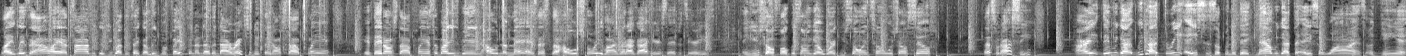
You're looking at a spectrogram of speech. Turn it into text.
Like, listen, I don't have time because you about to take a leap of faith in another direction if they don't stop playing. If they don't stop playing, somebody's been holding a mask. That's the whole storyline that I got here, Sagittarius. And you so focused on your work, you so in tune with yourself. That's what I see. All right, then we got we got three aces up in the deck. Now we got the ace of wands again.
